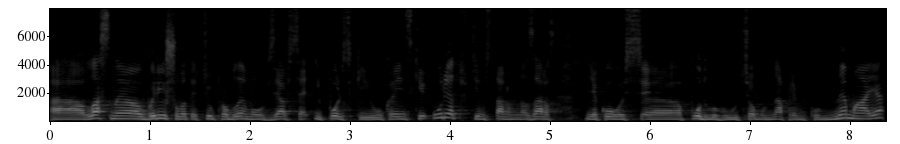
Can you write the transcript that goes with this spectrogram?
А, власне, вирішувати цю проблему взявся і польський, і український уряд. Втім, станом на зараз якогось е, подвигу у цьому напрямку немає.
